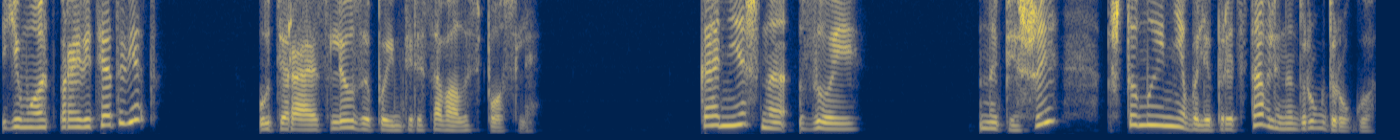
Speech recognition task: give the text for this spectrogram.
ему отправить ответ? Утирая слезы, поинтересовалась после. Конечно, Зои. Напиши, что мы не были представлены друг другу,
